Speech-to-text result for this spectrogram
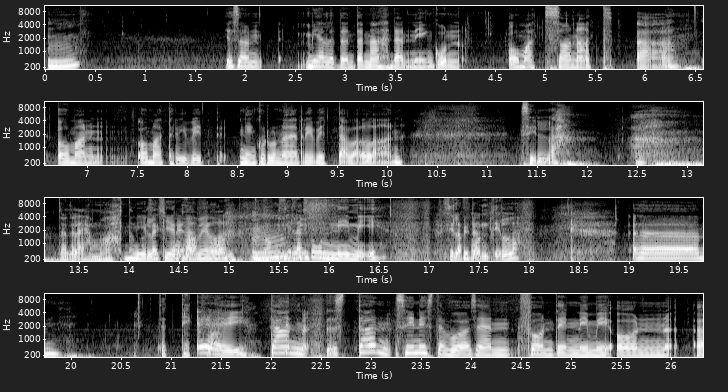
Mm. Ja se on mieletöntä nähdä niin kuin omat sanat, ää, oman, omat rivit, niin kuin runojen rivit tavallaan sillä Tuo on kyllä ihan mahtavaa. Niillä siis kirjaimilla. Mm. Onko sillä sun nimi sillä Mitä? fontilla? Öö, ei. Tämän, tämän sinisten vuosien fontin nimi on öö,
